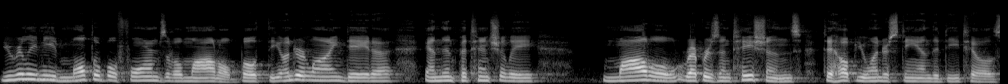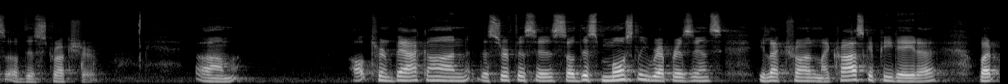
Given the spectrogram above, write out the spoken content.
you really need multiple forms of a model, both the underlying data and then potentially model representations to help you understand the details of this structure. Um, I'll turn back on the surfaces. So this mostly represents electron microscopy data, but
